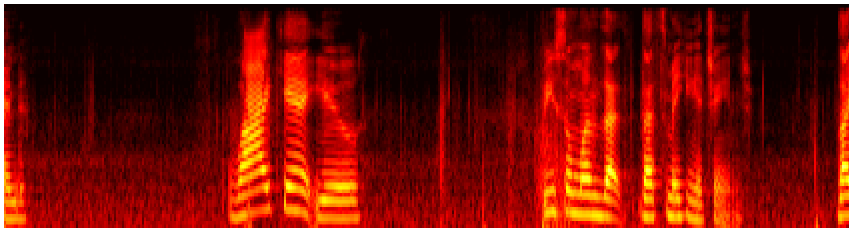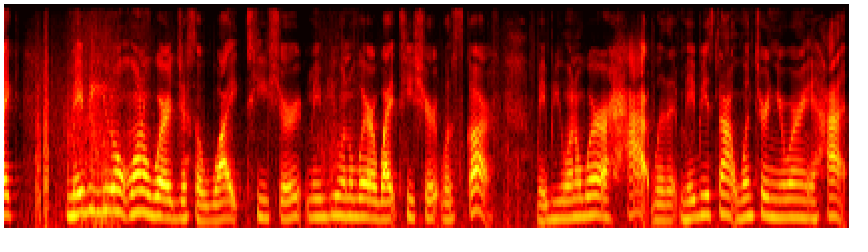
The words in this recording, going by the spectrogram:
And why can't you be someone that that's making a change? Like maybe you don't want to wear just a white t-shirt. Maybe you want to wear a white t-shirt with a scarf. Maybe you want to wear a hat with it. Maybe it's not winter and you're wearing a hat.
